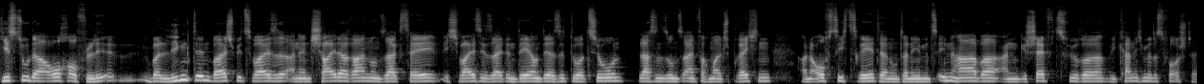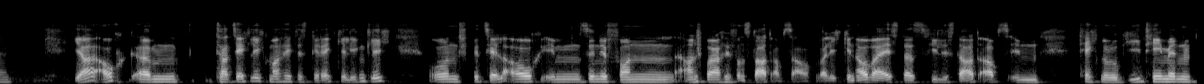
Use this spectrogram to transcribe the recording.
Gehst du da auch auf, über LinkedIn beispielsweise an Entscheider ran und sagst, hey, ich weiß, ihr seid in der und der Situation, lassen Sie uns einfach mal sprechen, an Aufsichtsräte, an Unternehmensinhaber, an Geschäftsführer, wie kann ich mir das vorstellen? Ja, auch ähm, tatsächlich mache ich das direkt gelegentlich und speziell auch im Sinne von Ansprache von Startups auch, weil ich genau weiß, dass viele Startups in Technologiethemen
